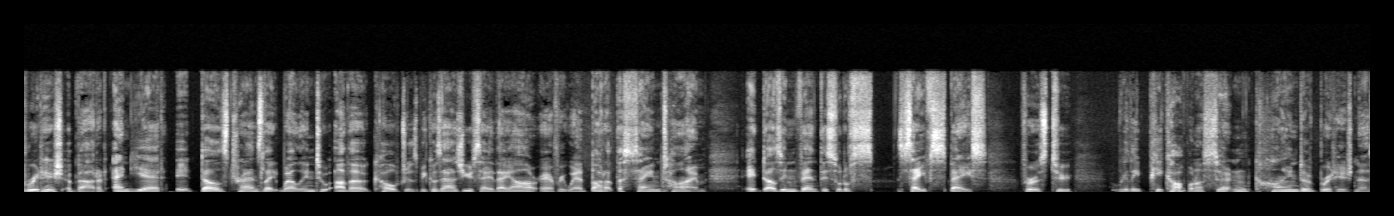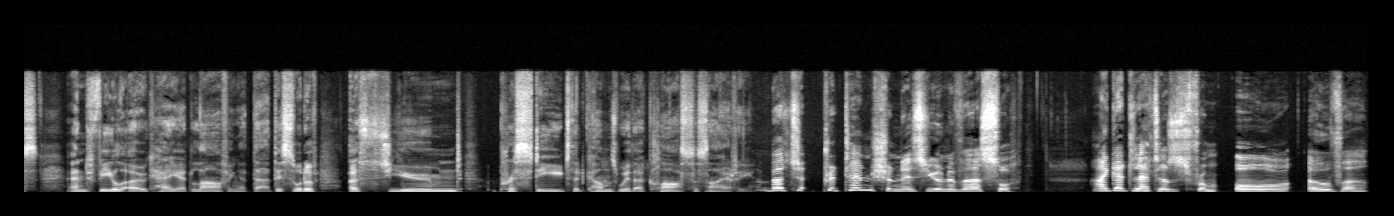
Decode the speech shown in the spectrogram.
British about it, and yet it does translate well into other cultures because, as you say, they are everywhere. But at the same time, it does invent this sort of safe space for us to really pick up on a certain kind of Britishness and feel okay at laughing at that. This sort of assumed prestige that comes with a class society. But pretension is universal. I get letters from all over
